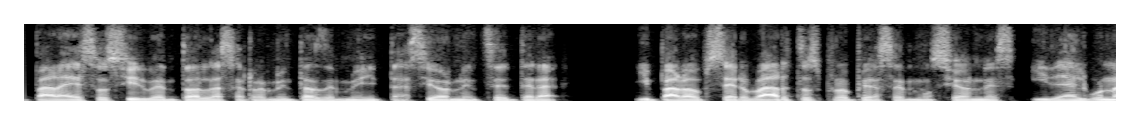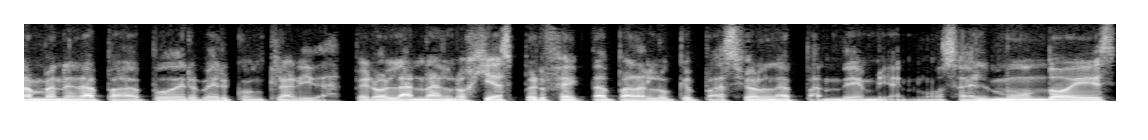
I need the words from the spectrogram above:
para eso sirven todas las herramientas de meditación, etcétera, y para observar tus propias emociones y de alguna manera para poder ver con claridad. Pero la analogía es perfecta para lo que pasó en la pandemia, ¿no? O sea, el mundo es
